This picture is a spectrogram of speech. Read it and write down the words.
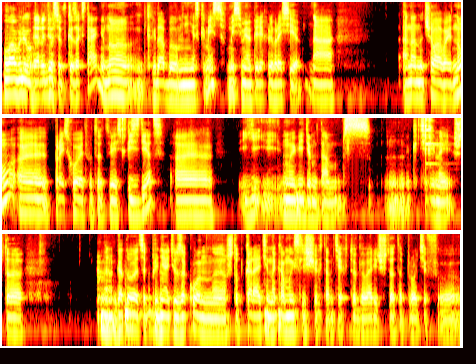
ловлю. Я родился в Казахстане, но когда было мне несколько месяцев, мы с семьей переехали в Россию. А она начала войну, э, происходит вот этот весь пиздец. Э, мы видим там с Катериной, что Э, готовятся к принятию закона, чтобы карать инакомыслящих, там, тех, кто говорит что-то против э,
